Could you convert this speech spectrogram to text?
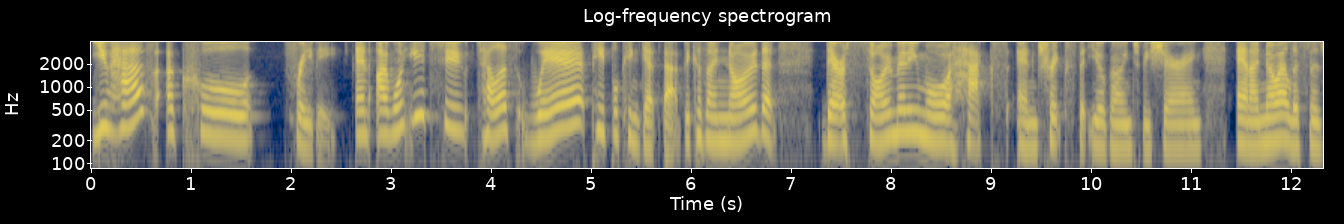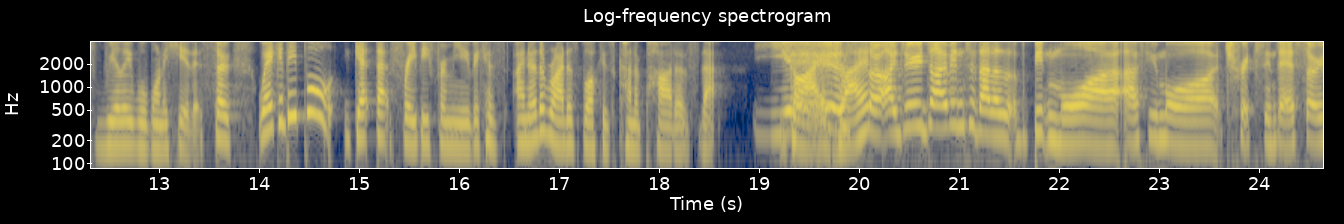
you have a cool freebie, and I want you to tell us where people can get that because I know that there are so many more hacks and tricks that you're going to be sharing, and I know our listeners really will want to hear this. So, where can people get that freebie from you? Because I know the writer's block is kind of part of that Yes. guide, right? So I do dive into that a, bit more, a few more tricks in there. So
